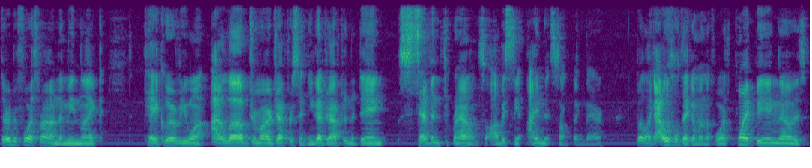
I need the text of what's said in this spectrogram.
third to fourth round. I mean, like take whoever you want. I love Jermar Jefferson. He got drafted in the dang seventh round, so obviously I missed something there. But like I would still take him in the fourth. Point being though is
